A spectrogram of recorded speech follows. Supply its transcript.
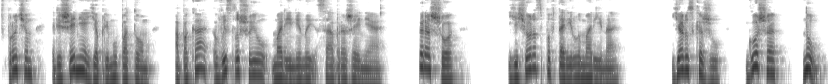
Впрочем, решение я приму потом, а пока выслушаю Маринины соображения. Хорошо. Еще раз повторила Марина. Я расскажу. Гоша, ну,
